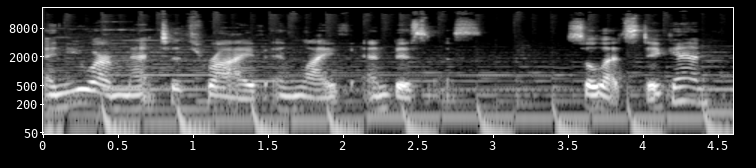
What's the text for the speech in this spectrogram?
and you are meant to thrive in life and business. So let's dig in.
